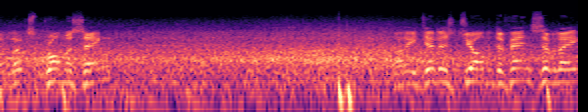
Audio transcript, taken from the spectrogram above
It looks promising. Well, he did his job defensively.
